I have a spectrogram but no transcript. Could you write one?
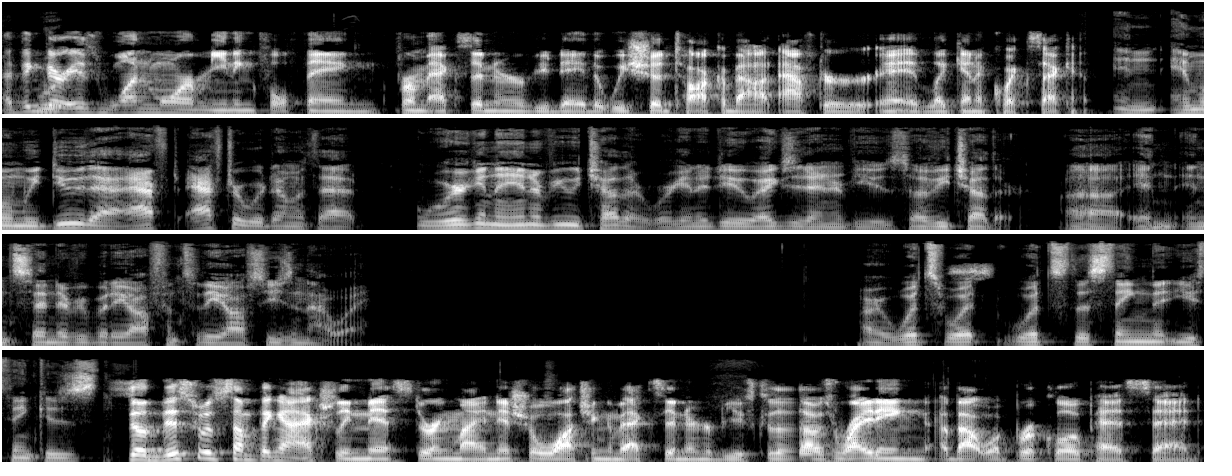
I think there is one more meaningful thing from exit interview day that we should talk about after, eh, like in a quick second. and and when we do that after after we're done with that we're going to interview each other we're going to do exit interviews of each other uh, and and send everybody off into the off season that way All right, what's what what's this thing that you think is? So this was something I actually missed during my initial watching of exit interviews because I was writing about what Brook Lopez said.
